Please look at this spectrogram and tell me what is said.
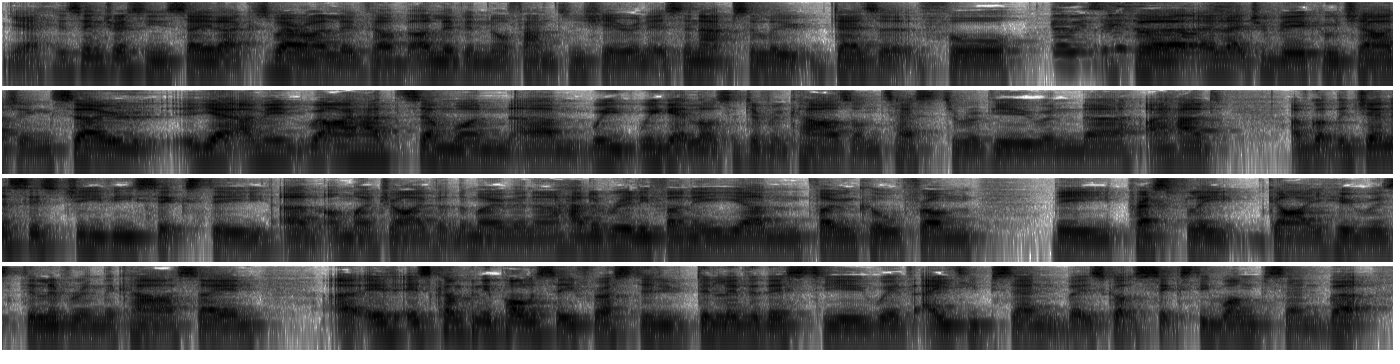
Yeah, it's interesting you say that because where I live, I live in Northamptonshire, and it's an absolute desert for oh, for oh, electric vehicle charging. So yeah, I mean, I had someone. Um, we we get lots of different cars on test to review, and uh, I had. I've got the Genesis GV60 um, on my drive at the moment, and I had a really funny um, phone call from the press fleet guy who was delivering the car saying uh, it's company policy for us to deliver this to you with 80%, but it's got 61%, but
